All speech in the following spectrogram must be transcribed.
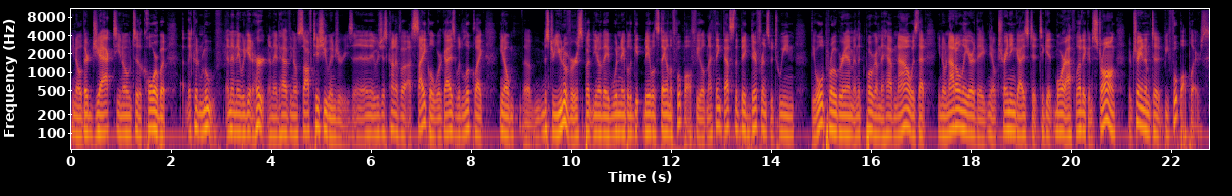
you know they're jacked you know to the core, but uh, they couldn't move, and then they would get hurt and they'd have you know soft tissue injuries, and it was just kind of a, a cycle where guys would look like you know uh, Mr. Universe, but you know they wouldn't able to get be able to stay on the football field, and I think that's the big difference between the old program and the program they have now is that you know not only are they you know training guys to, to get more athletic and strong they're training them to be football players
